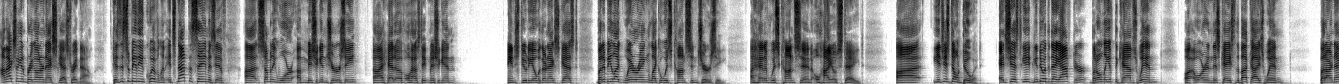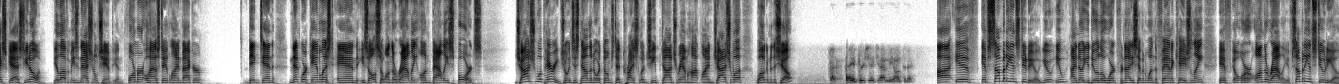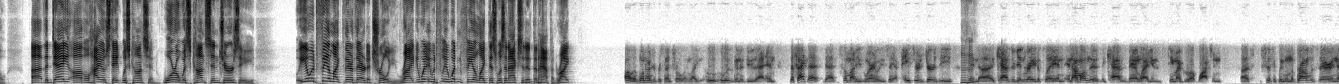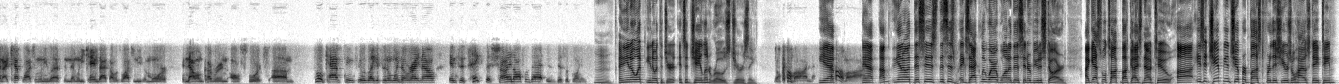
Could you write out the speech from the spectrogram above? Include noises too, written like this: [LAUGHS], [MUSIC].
I'm actually going to bring on our next guest right now because this would be the equivalent. It's not the same as if uh, somebody wore a Michigan jersey uh, ahead of Ohio State, Michigan in studio with our next guest, but it'd be like wearing like a Wisconsin jersey ahead of Wisconsin, Ohio State. Uh, you just don't do it. It's just you can do it the day after, but only if the Cavs win, or, or in this case, the Buckeyes win. But our next guest, you know him. You love him. He's a national champion, former Ohio State linebacker, Big Ten network analyst, and he's also on the Rally on Bally Sports. Joshua Perry joins us now on the North Olmsted Chrysler Jeep Dodge Ram Hotline. Joshua, welcome to the show. Hey, appreciate you having me on today. Uh, if if somebody in studio, you you I know you do a little work for 97.1 The Fan occasionally, if or on the rally, if somebody in studio uh, the day of Ohio State, Wisconsin, wore a Wisconsin jersey, you would feel like they're there to troll you, right? It would, it would, it wouldn't feel like this was an accident that happened, right? Oh, 100% trolling. Like, who who is going to do that? And the fact that that somebody's wearing, what you say, a Pacers jersey, mm-hmm. and uh, Cavs are getting ready to play, and and I'm on the the Cavs bandwagon, team I grew up watching. Uh, specifically when LeBron was there, and then I kept watching when he left, and then when he came back, I was watching even more and now I'm covering all sports. Um, this little Cavs team feels like it's in a window right now, and to take the shine off of that is disappointing. Mm. And you know what? You know what? The jer- it's a Jalen Rose jersey. Oh come on! Yeah, come on! Yeah, I'm. You know what? This is this is exactly where I wanted this interview to start. I guess we'll talk Buckeyes now too. Uh, is it championship or bust for this year's Ohio State team?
